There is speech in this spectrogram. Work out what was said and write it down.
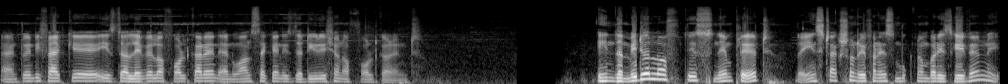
And 25k is the level of fault current and 1 second is the duration of fault current in the middle of this nameplate the instruction reference book number is given.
